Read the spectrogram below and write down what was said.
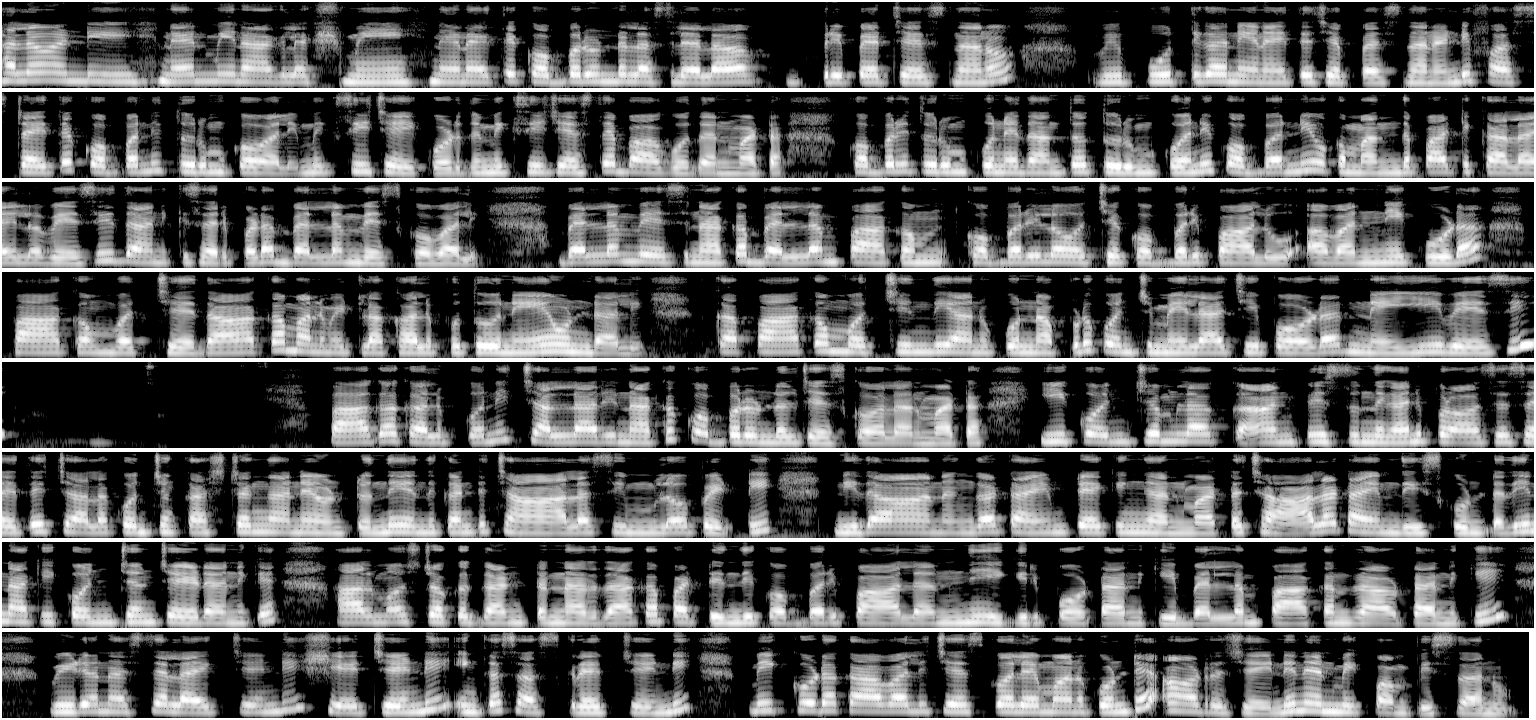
Hello అండి నేను మీ నాగలక్ష్మి. నేనైతే కొబ్బరి ఉండలు అసలు ఎలా ప్రిపేర్ చేస్తున్నానో పూర్తిగా నేనైతే చెప్పేస్తున్నానండి. ఫస్ట్ అయితే కొబ్బరిని తురుముకోవాలి. మిక్సీ చేయకూడదు. మిక్సీ చేస్తే బాగోదన్నమాట. కొబ్బరి తురుముకునే దాంతో తురుముకొని కొబ్బరిని ఒక మందపాటి కళాయిలో వేసి దానికి సరిపడా బెల్లం వేసుకోవాలి. బెల్లం వేసినాక బెల్లం పాకం కొబ్బరిలో వచ్చే కొబ్బరి పాలు అవన్నీ కూడా పాకం వచ్చేదాకా మనం ఇట్లా కలుపుతూనే ఉండాలి. పాకం వచ్చింది అనుకున్నప్పుడు కొంచెం ఇలాచీ పౌడర్ నెయ్యి వేసి బాగా కలుపుకొని చల్లారినాక కొబ్బరి ఉండలు చేసుకోవాలన్నమాట. ఈ కొంచెంలా అనిపిస్తుంది కానీ ప్రాసెస్ అయితే చాలా కొంచెం కష్టంగానే ఉంటుంది. ఎందుకంటే చాలా సిమ్లో పెట్టి నిదానంగా టైం టేకింగ్ అనమాట చాలా టైం తీసుకుంటుంది. నాకు ఈ కొంచెం చేయడానికే ఆల్మోస్ట్ ఒక గంటన్నర దాకా పట్టింది కొబ్బరి పాలన్నీ ఎగిరిపోవటానికి బెల్లం పాకం రావటానికి. వీడియో నచ్చితే లైక్ చేయండి షేర్ చేయండి ఇంకా సబ్స్క్రైబ్ చేయండి. మీకు కూడా కావాలి చేసుకోలేము అనుకుంటే ఆర్డర్ చేయండి. నేను మీకు పంపిస్తాను.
